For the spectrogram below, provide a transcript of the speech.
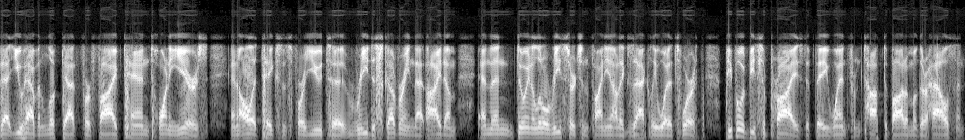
that you haven't looked at for five, ten, twenty years, and all it takes is for you to rediscovering that item and then doing a little research and finding out exactly what it's worth. People would be surprised if they went from top to bottom of their house and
